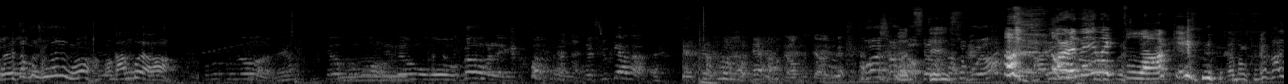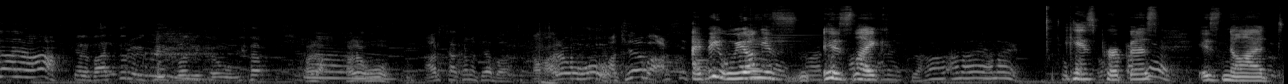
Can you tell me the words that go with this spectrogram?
왜 조금 챙겨준 거야? 깐 거야. What's this? Are they like blocking? 야 너 그렇게까지 하냐? 야 만두를 그 와중에 데워 먹냐? 가자 가자고. 알았어 잠깐만 기다려봐. 아 가자고. 아 기다려봐 알았어. I think Uyong is his like 하나 하나 해 하나 해. his purpose is not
